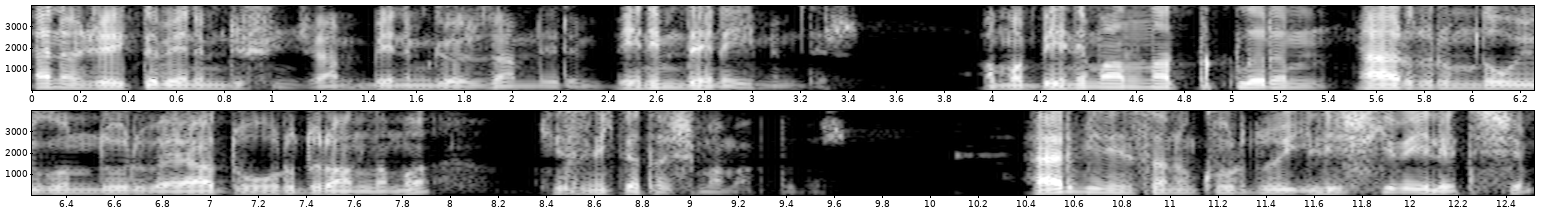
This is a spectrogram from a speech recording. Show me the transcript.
en öncelikle benim düşüncem, benim gözlemlerim, benim deneyimimdir. Ama benim anlattıklarım her durumda uygundur veya doğrudur anlamı kesinlikle taşımamaktadır. Her bir insanın kurduğu ilişki ve iletişim,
